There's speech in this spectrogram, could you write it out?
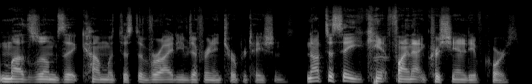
Muslims that come with just a variety of different interpretations? Not to say you can't find that in Christianity, of course.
